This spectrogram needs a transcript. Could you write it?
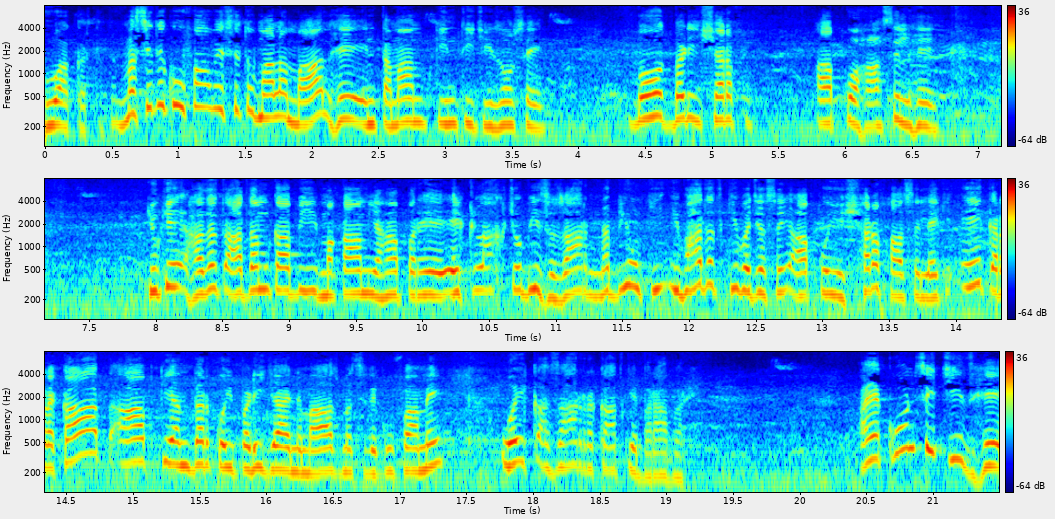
हुआ करते थे। मस्जिद कोफा वैसे तो माला माल है इन तमाम कीमती चीज़ों से। बहुत बड़ी शरफ आपको हासिल है। क्योंकि हज़रत आदम का भी मकाम यहाँ पर है। एक लाख चौबीस हज़ार नबियों की इबादत की वजह से आपको ये शरफ हासिल है कि एक रकात आपके अंदर कोई पढ़ी जाए नमाज़ मस्जिद कोफा में, वो एक हज़ार रकात के बराबर है। आया कौन सी चीज़ है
